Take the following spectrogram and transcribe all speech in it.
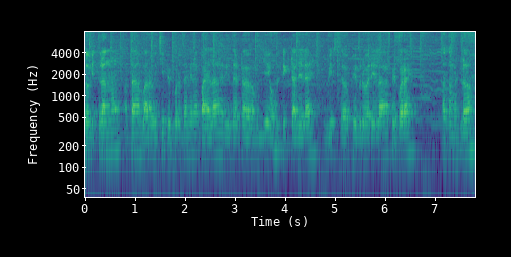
तर मित्रांनो आता बारावीचे पेपरचा मी ना पाहिला रिझल्ट म्हणजे हॉलटिकट आलेला आहे. वीस फेब्रुवारीला पेपर आहे. आता म्हटलं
